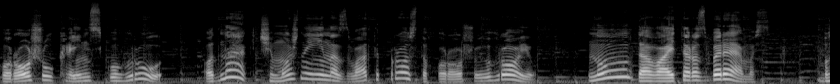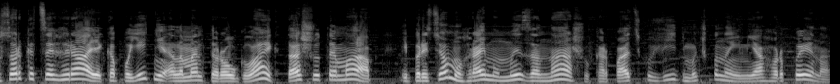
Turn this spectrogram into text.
хорошу українську гру. Однак, чи можна її назвати просто хорошою грою? Ну, давайте розберемось. Босорка це гра, яка поєднує елементи роуглайк та шутемап, і при цьому граємо ми за нашу карпатську відьмочку на ім'я Горпина.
